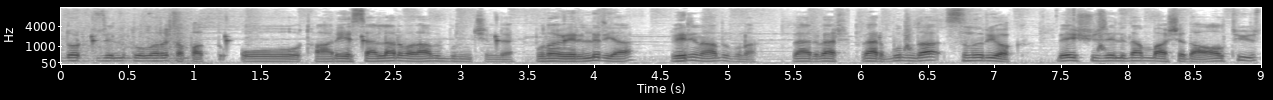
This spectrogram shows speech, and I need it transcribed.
Bu 450 dolara kapattı. Oo tarihi eserler var abi bunun içinde. Buna verilir ya. Verin abi buna. Ver ver. Ver. Bunda sınır yok. 550'den başladı 600.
